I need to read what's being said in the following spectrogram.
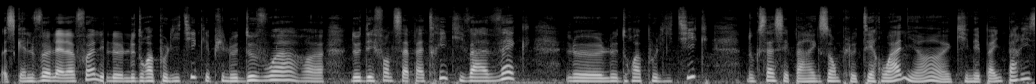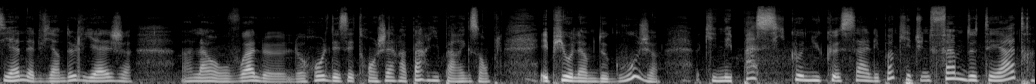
parce qu'elles veulent à la fois le, droit politique et puis le devoir de défendre sa patrie qui va avec le, droit politique. Donc ça, c'est par exemple Théroigne, hein, qui n'est pas une Parisienne, elle vient de Liège Hein, là, on voit le, rôle des étrangères à Paris, par exemple. Et puis Olympe de Gouges, qui n'est pas si connue que ça à l'époque, qui est une femme de théâtre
